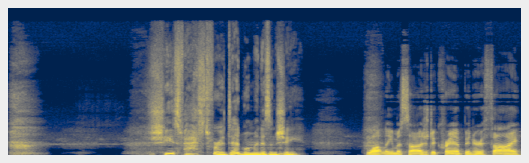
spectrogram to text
She's fast for a dead woman, isn't she? Huatli massaged a cramp in her thigh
